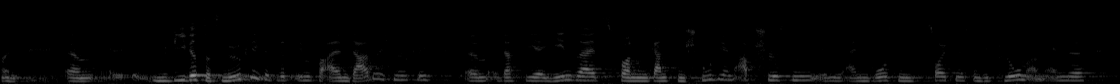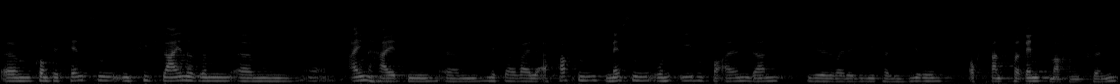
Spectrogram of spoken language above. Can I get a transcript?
Und Ähm, wie wird das möglich? Es wird eben vor allem dadurch möglich, ähm, dass wir jenseits von ganzen Studienabschlüssen, irgendwie einem großen Zeugnis und Diplom am Ende, ähm, Kompetenzen in viel kleineren ähm, äh, Einheiten mittlerweile erfassen, messen und eben vor allem dann, wieder bei der Digitalisierung, auch transparent machen können.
